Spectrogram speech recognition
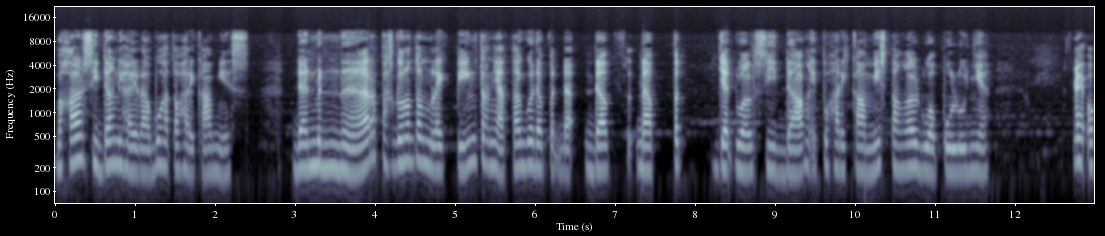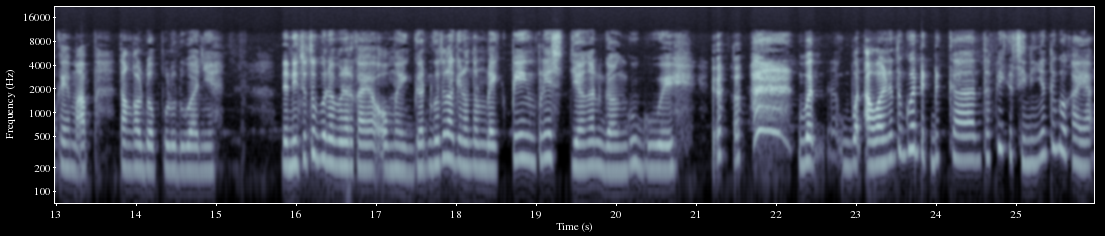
bakal sidang di hari Rabu atau hari Kamis. Dan bener pas gue nonton Blackpink ternyata gue dapet da, dap, dapet jadwal sidang itu hari Kamis tanggal 20-nya. Eh oke okay, maaf tanggal 22-nya. Dan itu tuh bener-bener kayak oh my god gue tuh lagi nonton Blackpink please jangan ganggu gue. buat buat awalnya tuh gue deg-degan tapi ke sininya tuh gue kayak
